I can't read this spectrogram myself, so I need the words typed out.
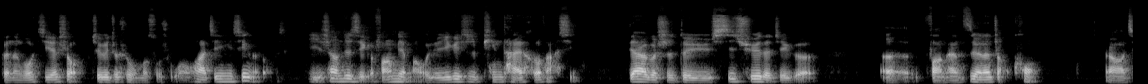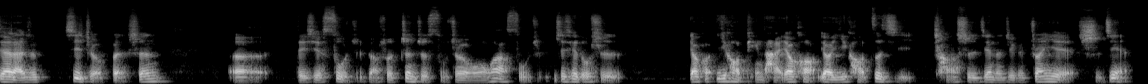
更能够接受，这个就是我们所说文化接近性的东西。以上这几个方面吧，我觉得一个是平台合法性，第二个是对于稀缺的这个呃访谈资源的掌控，然后接下来是记者本身呃的一些素质，比方说政治素质、文化素质，这些都是要靠依靠平台，要靠要依靠自己长时间的这个专业实践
